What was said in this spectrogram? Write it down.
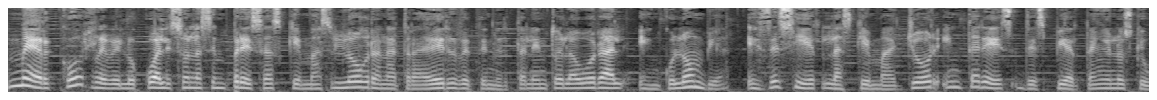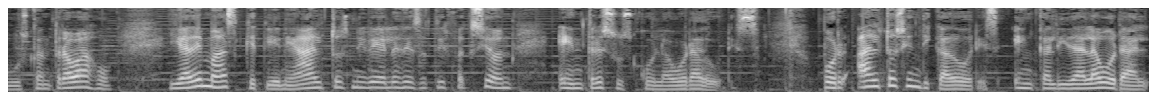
Merco reveló cuáles son las empresas que más logran atraer y retener talento laboral en Colombia, es decir, las que mayor interés despiertan en los que buscan trabajo y además que tiene altos niveles de satisfacción entre sus colaboradores. Por altos indicadores en calidad laboral,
